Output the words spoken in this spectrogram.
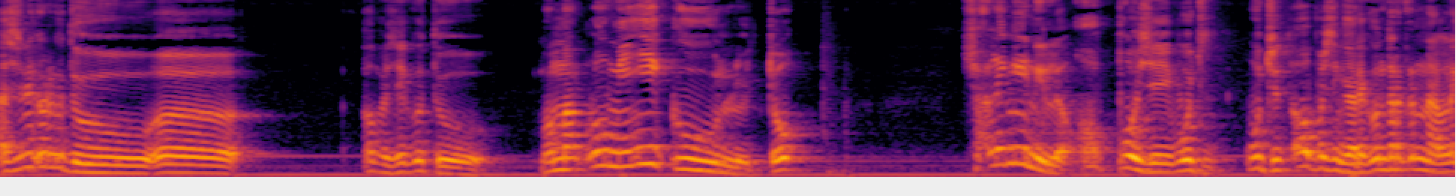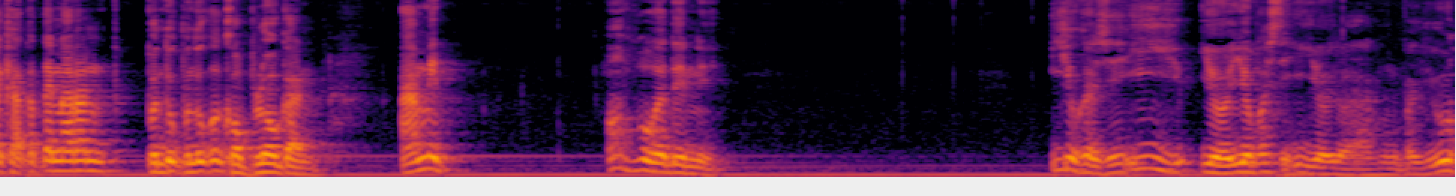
aslinya kan kudu uh, apa sih kudu memaklumi iku lho, Cuk. Soalnya ini loh, apa sih wujud wujud apa sih gak terkenal nek gak ketenaran bentuk-bentuk kegoblokan. Amit. Apa kata ini? Iya gak sih? Iya, iya, iya pasti iya lah. Bagi gue,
